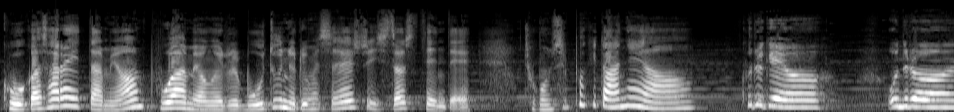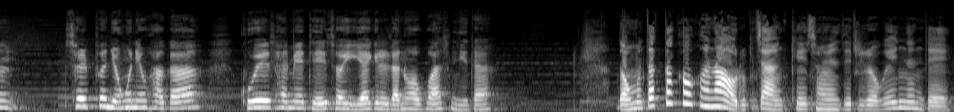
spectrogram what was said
고가 살아있다면 부와 명예를 모두 누리면서 살 수 있었을 텐데 조금 슬프기도 하네요. 그러게요. 오늘은 슬픈 영혼의 화가 고의 삶에 대해서 이야기를 나누어 보았습니다. 너무 딱딱하거나 어렵지 않게 전해드리려고 했는데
